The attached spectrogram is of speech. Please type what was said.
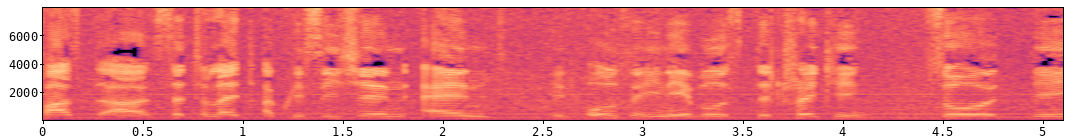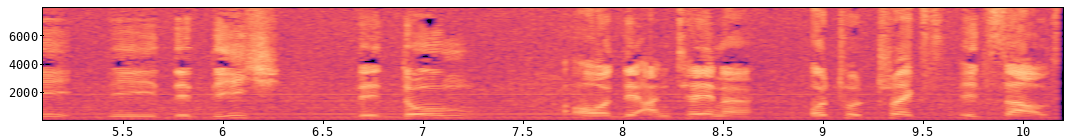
fast uh, satellite acquisition and it also enables the tracking. So the, the, the dish, the dome or the antenna auto tracks itself.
